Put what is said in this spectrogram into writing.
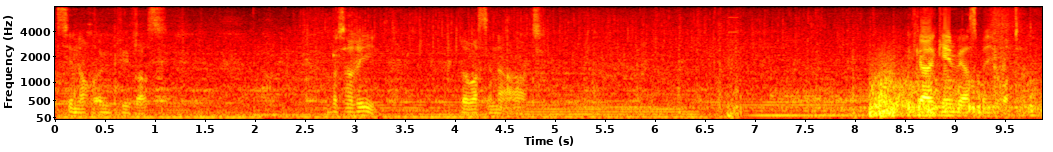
Ist hier noch irgendwie was? Batterie. Oder was in der Art. Egal, gehen wir erstmal hier runter.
